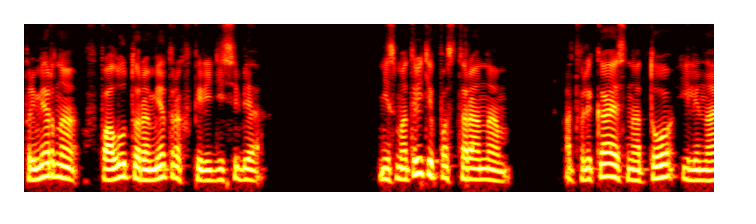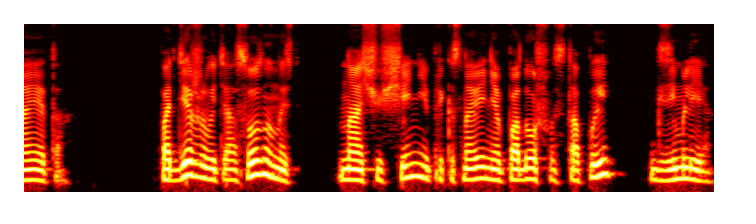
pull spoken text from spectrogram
примерно в полутора метрах впереди себя. Не смотрите по сторонам, отвлекаясь на то или на это. Поддерживайте осознанность на ощущении прикосновения подошвы стопы к земле.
